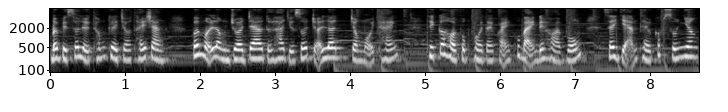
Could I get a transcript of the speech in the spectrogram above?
bởi vì số liệu thống kê cho thấy rằng với mỗi lần drawdown từ hai chữ số trở lên trong mỗi tháng thì cơ hội phục hồi tài khoản của bạn để hòa vốn sẽ giảm theo cấp số nhân.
